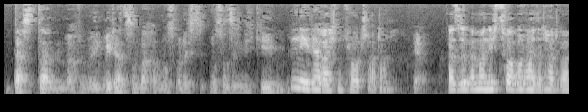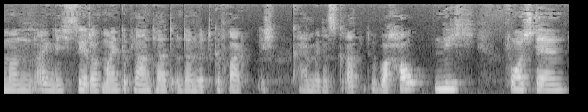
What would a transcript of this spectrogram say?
das dann auf einen Millimeter zu machen, muss man, nicht, muss man sich nicht geben. Nee, da reicht ein Flowchart dann. Ja. Also wenn man nichts vorbereitet hat, wenn man eigentlich Theater of Mind geplant hat und dann wird gefragt, ich kann mir das gerade überhaupt nicht vorstellen,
